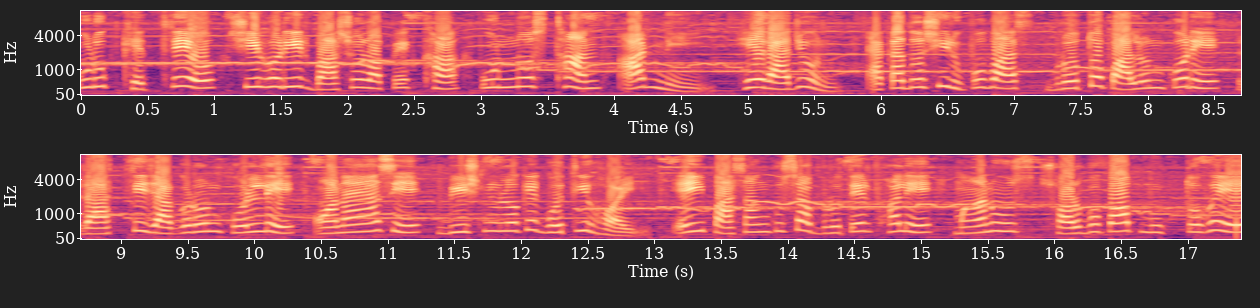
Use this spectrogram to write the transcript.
কুরুক্ষেত্রেও শ্রীহরির বাসর অপেক্ষা পূর্ণস্থান আর নেই। হে রাজন, একাদশীর উপবাস ব্রত পালন করে রাত্রি জাগরণ করলে অনায়াসে বিষ্ণুলোকে গতি হয়। এই পাশাঙ্কুশা ব্রতের ফলে মানুষ সর্বপাপ মুক্ত হয়ে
